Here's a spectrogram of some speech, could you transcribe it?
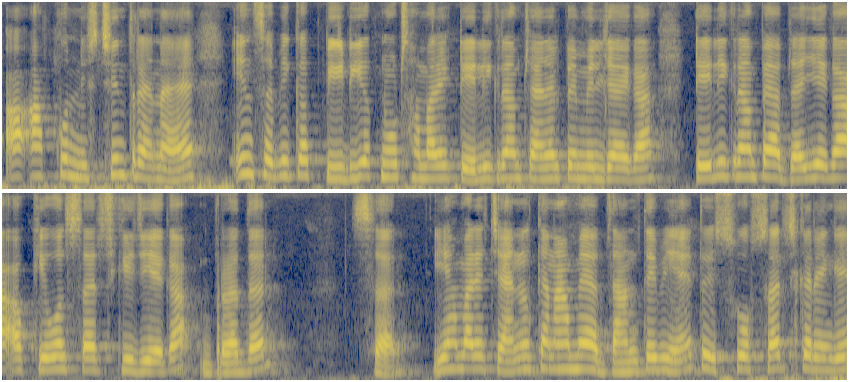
और आपको निश्चिंत रहना है, इन सभी का पीडीएफ नोट्स हमारे टेलीग्राम चैनल पे मिल जाएगा। टेलीग्राम पे आप जाइएगा और केवल सर्च कीजिएगा ब्रदर सर, ये हमारे चैनल का नाम है, आप जानते भी हैं तो इसको सर्च करेंगे,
